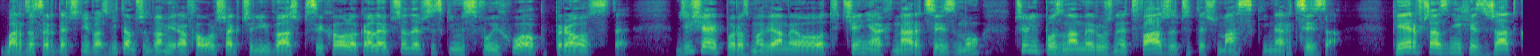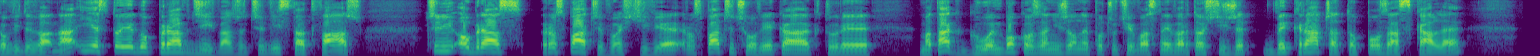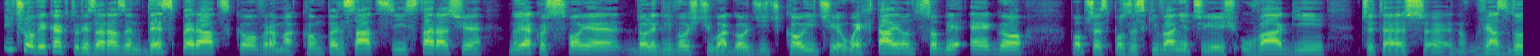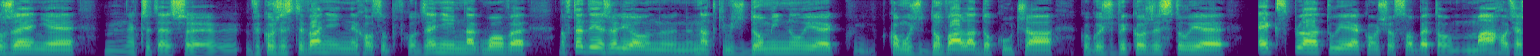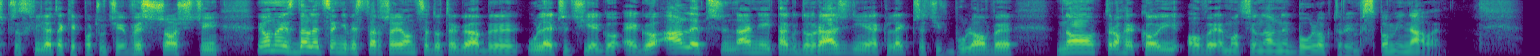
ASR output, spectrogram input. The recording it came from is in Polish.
Bardzo serdecznie Was witam. Przed Wami Rafał Olszak, czyli Wasz psycholog, ale przede wszystkim swój chłop. Proste. Dzisiaj porozmawiamy o odcieniach narcyzmu, czyli poznamy różne twarze czy też maski narcyza. Pierwsza z nich jest rzadko widywana i jest to jego prawdziwa, rzeczywista twarz, czyli obraz rozpaczy właściwie, rozpaczy człowieka, który ma tak głęboko zaniżone poczucie własnej wartości, że wykracza to poza skalę, i człowieka, który zarazem desperacko w ramach kompensacji stara się no jakoś swoje dolegliwości łagodzić, koić je, łechtając sobie ego poprzez pozyskiwanie czyjejś uwagi, czy też e, no, gwiazdorzenie, mm, czy też e, wykorzystywanie innych osób, wchodzenie im na głowę. No wtedy, jeżeli on nad kimś dominuje, komuś dowala, dokucza, kogoś wykorzystuje, eksploatuje jakąś osobę, to ma chociaż przez chwilę takie poczucie wyższości i ono jest dalece niewystarczające do tego, aby uleczyć jego ego, ale przynajmniej tak doraźnie jak lek przeciwbólowy, no trochę koi owy emocjonalny ból, o którym wspominałem.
